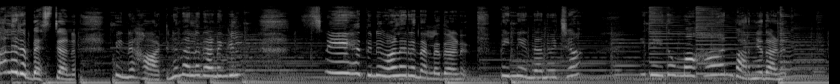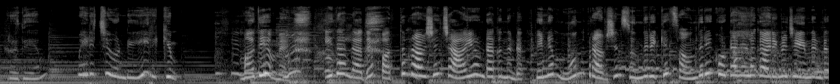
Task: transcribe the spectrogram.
വളരെ ബെസ്റ്റ് ആണ്. പിന്നെ ഹാർട്ടിന് നല്ലതാണെങ്കിൽ സ്നേഹത്തിന് വളരെ നല്ലതാണ്. പിന്നെ എന്താന്ന് വെച്ചാ ഇതേതോ മഹാൻ പറഞ്ഞതാണ്. ഹൃദയം മിടിച്ചുകൊണ്ടേയിരിക്കും. മതിയമ്മേ. ഇതല്ലാതെ പത്ത് പ്രാവശ്യം ചായ ഉണ്ടാക്കുന്നുണ്ട്. പിന്നെ മൂന്ന് പ്രാവശ്യം സുന്ദരിക്ക് സൗന്ദര്യം കൂട്ടാനുള്ള കാര്യങ്ങൾ ചെയ്യുന്നുണ്ട്.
